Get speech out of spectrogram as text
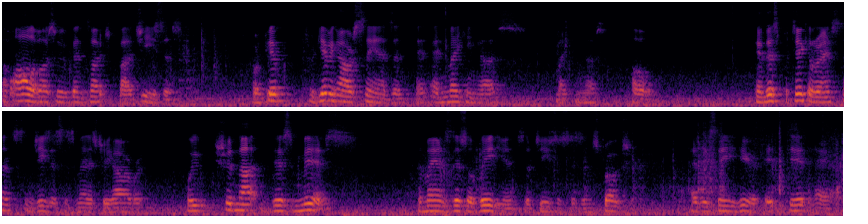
of all of us who've been touched by Jesus. Forgive, forgiving our sins and, and, and making us, making us whole. In this particular instance, in Jesus' ministry, however, we should not dismiss the man's disobedience of Jesus' instruction. As we see here, it did have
